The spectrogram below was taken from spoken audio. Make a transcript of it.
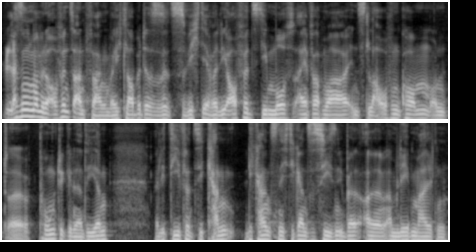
lass uns mal mit der Offense anfangen, weil ich glaube, das ist jetzt wichtig, aber die Offense, die muss einfach mal ins Laufen kommen und äh, Punkte generieren, weil die Defense, die kann, die kann es nicht die ganze Season über äh, am Leben halten.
